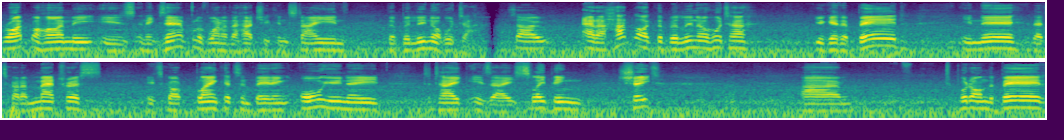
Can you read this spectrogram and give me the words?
Right behind me is an example of one of the huts you can stay in, the Berliner Hütte. So at a hut like the Berliner Hütte, you get a bed in there that's got a mattress, it's got blankets and bedding. All you need to take is a sleeping sheet um, to put on the bed,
